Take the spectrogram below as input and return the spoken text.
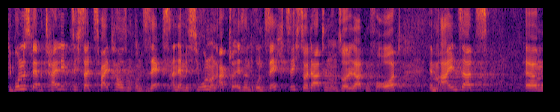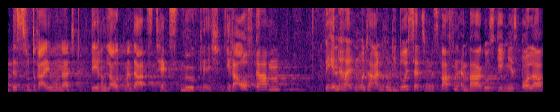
Die Bundeswehr beteiligt sich seit 2006 an der Mission und aktuell sind rund 60 Soldatinnen und Soldaten vor Ort im Einsatz. Ähm, bis zu 300 wären laut Mandatstext möglich. Ihre Aufgaben beinhalten unter anderem die Durchsetzung des Waffenembargos gegen Hezbollah,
